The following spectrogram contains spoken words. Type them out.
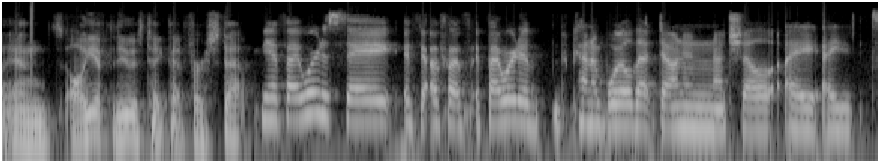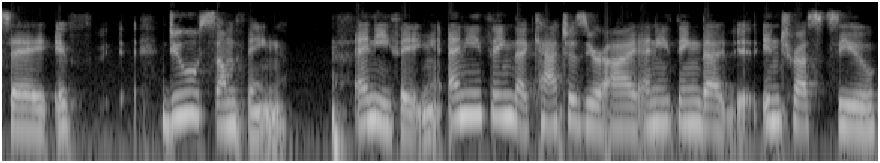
and all you have to do is take that first step Yeah, if I were to say, if if, I- if I were to kind of boil that down in a nutshell, I I say if do something, anything, anything that catches your eye, anything that interests you,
